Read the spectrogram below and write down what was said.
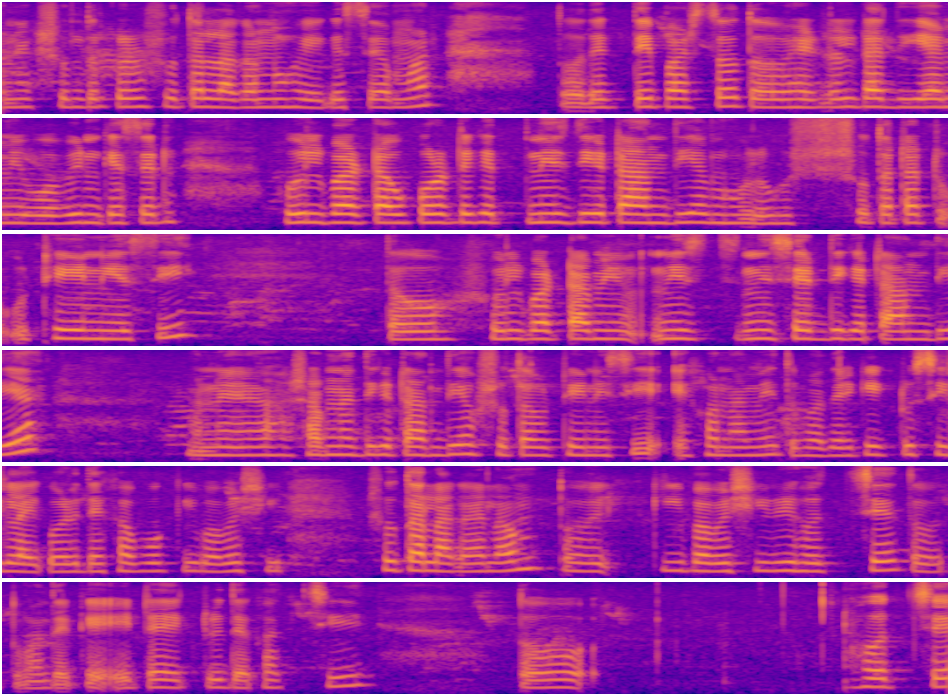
অনেক সুন্দর করে সুতা লাগানো হয়ে গেছে আমার। তো দেখতেই পারছ, তো হ্যান্ডেলটা দিয়ে আমি ববিন গ্যাসের হুইল বারটা উপর দিকে নিচ দিকে টান দিয়ে আমি সুতাটা উঠিয়ে নিয়েছি। তো হুইল বারটা আমি নিচ, নিচের দিকে টান দিয়ে মানে সামনের দিকে টান দিয়ে সুতা উঠিয়ে নিয়েছি। এখন আমি তোমাদেরকে একটু সেলাই করে দেখাবো কীভাবে সুতা লাগালাম, তো কীভাবে সিঁড়ি হচ্ছে। তো তোমাদেরকে এটা একটু দেখাচ্ছি। তো হচ্ছে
